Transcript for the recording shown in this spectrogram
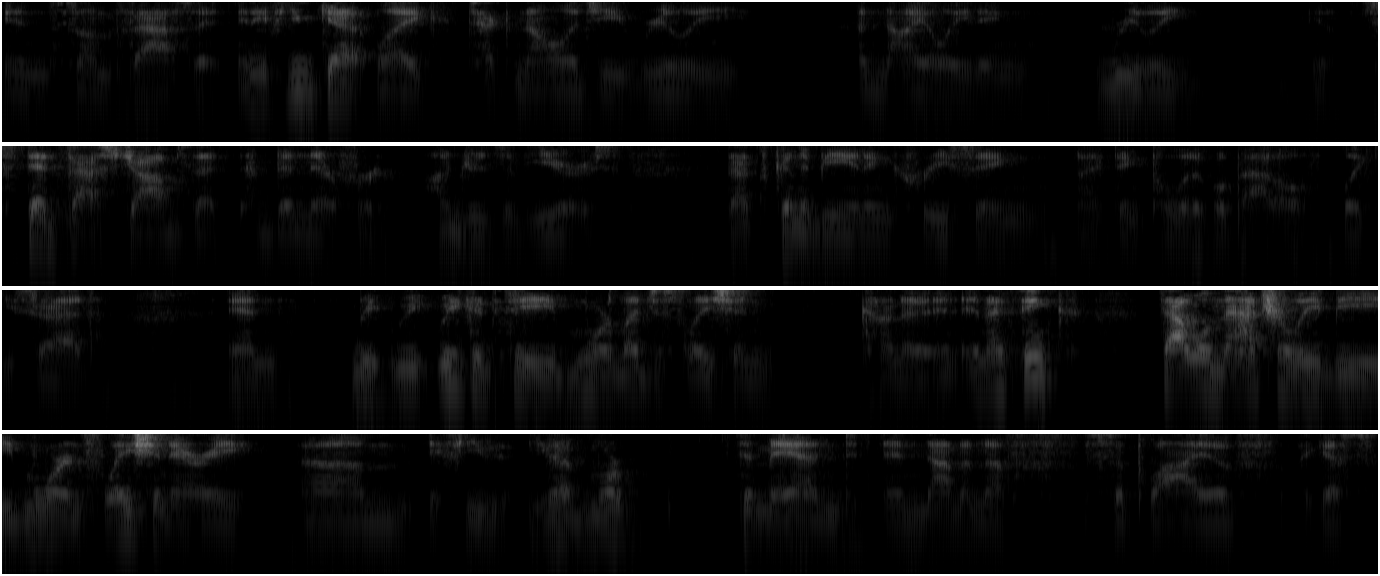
in some facet, and if you get like technology really annihilating really you know, steadfast jobs that have been there for hundreds of years, that's going to be an increasing, I think, political battle, like you said, and we we, we could see more legislation kind of, and, and I think that will naturally be more inflationary um, if you you have more demand and not enough supply of, I guess,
